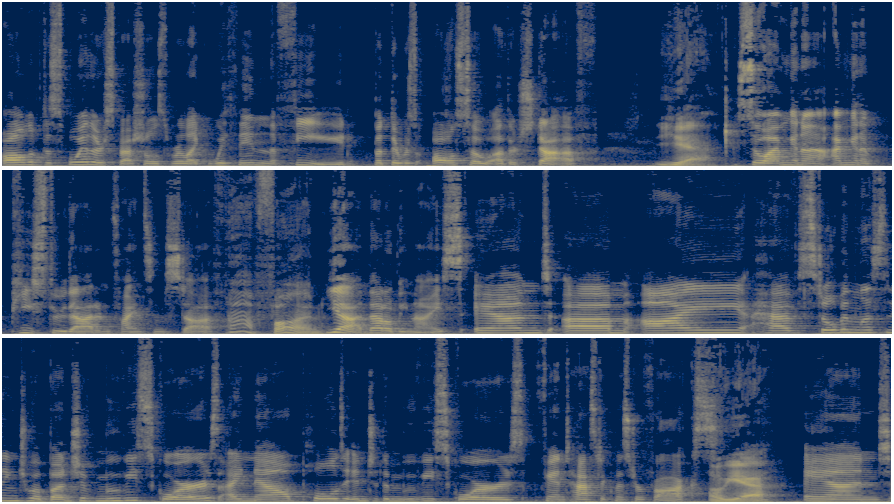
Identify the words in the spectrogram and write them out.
all of the spoiler specials were like within the feed, but there was also other stuff. Yeah. So I'm going to I'm going to piece through that and find some stuff. Ah, fun. Yeah, that'll be nice. And um, I have still been listening to a bunch of movie scores. I now pulled into the movie scores Fantastic Mr. Fox. Oh yeah. And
